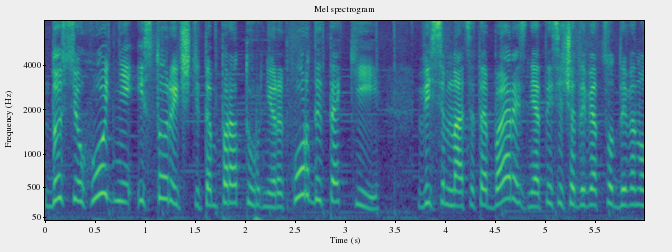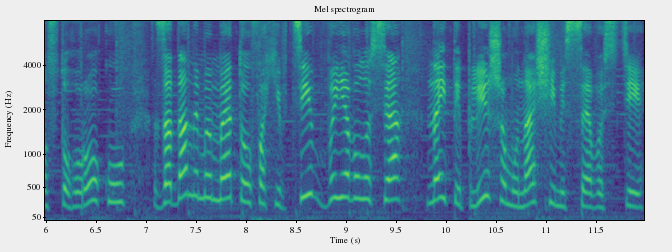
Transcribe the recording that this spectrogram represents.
До сьогодні історичні температурні рекорди такі. 18 березня 1990 року, за даними метеофахівців, виявилося найтеплішим у нашій місцевості.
